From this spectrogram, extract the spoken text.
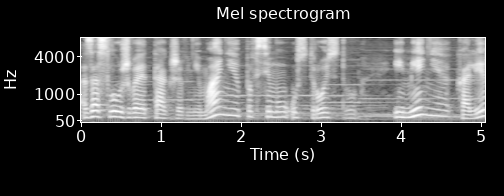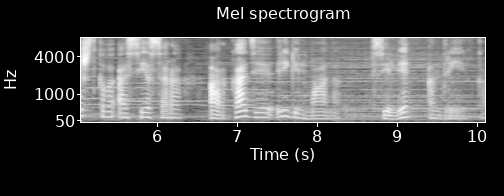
Заслуживает также внимания по всему устройству имение коллежского асессора Аркадия Ригельмана в селе Андреевка.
